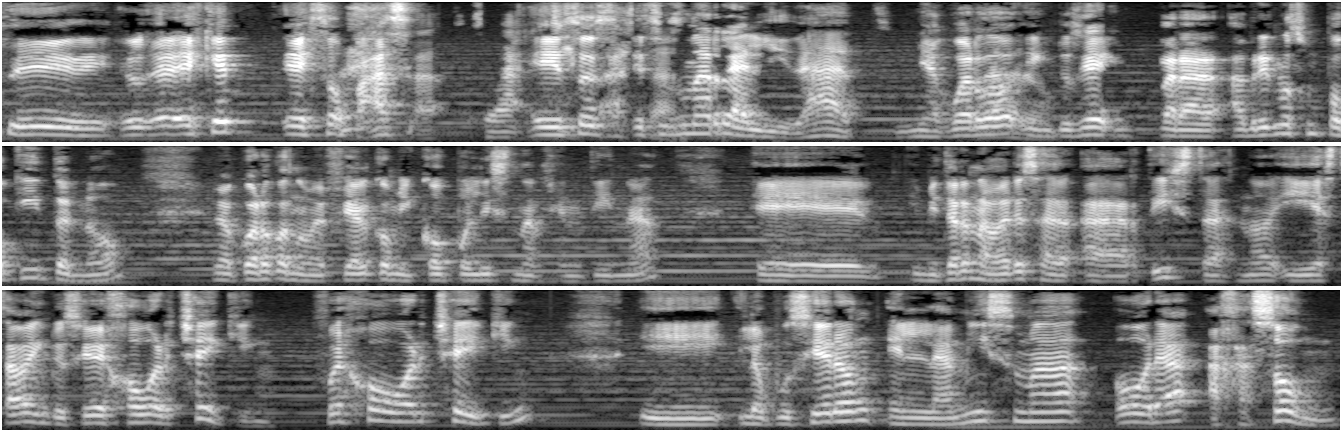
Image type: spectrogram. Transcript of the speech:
Sí, es que eso pasa. O sea, eso, es, eso es una realidad. Me acuerdo, Claro. inclusive, para abrirnos un poquito, ¿no? Me acuerdo cuando me fui al Comicópolis en Argentina, eh, invitaron a varios a- a artistas, ¿no? Y estaba inclusive Howard Shaking. Fue Howard Shaking y lo pusieron en la misma hora a Jason.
